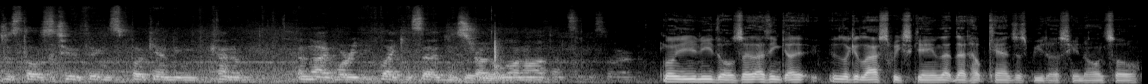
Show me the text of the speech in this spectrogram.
just those two things bookending kind of a night where, like you said, you struggled on offense? Well, you need those. I I think uh, look at last week's game that that helped Kansas beat us. You know, and so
